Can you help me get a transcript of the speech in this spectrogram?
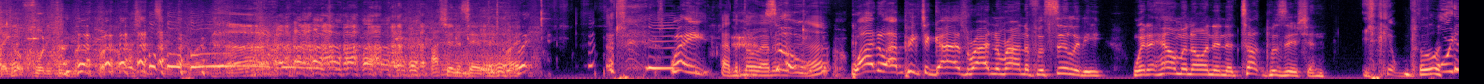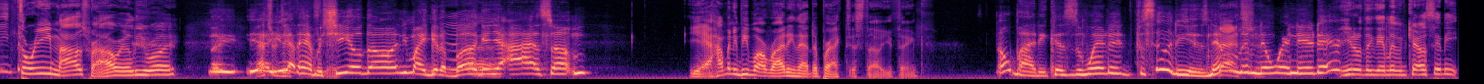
They go 43 miles per hour. I shouldn't have said that. I shouldn't have said that, right? Wait. Had to throw that in so why do I picture guys riding around the facility with a helmet on in the tuck position? 43 miles per hour, Leroy. Like, yeah, That's you gotta have a shield on. You might get a bug in your eye or something. Yeah, how many people are riding that to practice though? You think? Nobody, because where the facility is, they don't That's live true. nowhere near there. You don't think they live in Carol City?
